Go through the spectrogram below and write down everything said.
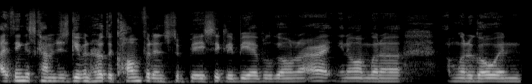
I think it's kind of just given her the confidence to basically be able to go, all right, you know, I'm gonna I'm gonna go and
